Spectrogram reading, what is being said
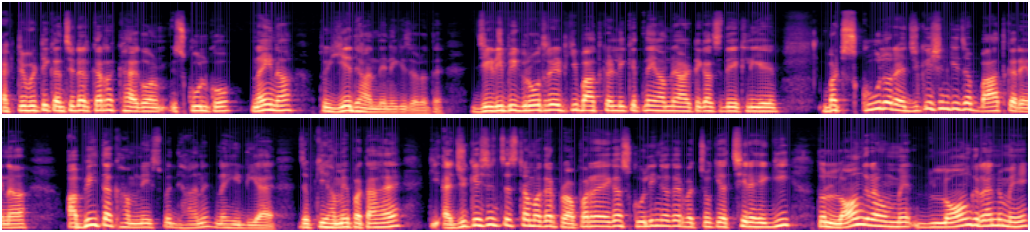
एक्टिविटी कंसिडर कर रखा है स्कूल को? नहीं ना? तो ये ध्यान देने की ज़रूरत है। जीडीपी ग्रोथ रेट की बात कर ली, कितने हमने आर्टिकल्स देख लिए। बट स्कूल और एजुकेशन की जब बात करें ना, अभी तक हमने इस पर ध्यान नहीं दिया है। जबकि हमें पता है कि एजुकेशन सिस्टम अगर प्रॉपर रहेगा स्कूलिंग अगर बच्चों की अच्छी रहेगी तो लॉन्ग रन में लॉन्ग रन में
